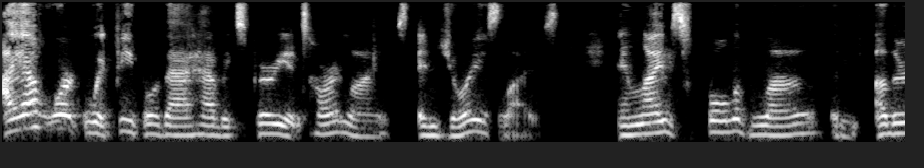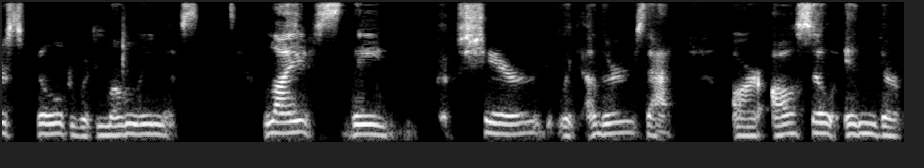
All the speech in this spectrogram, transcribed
I have worked with people that have experienced hard lives and joyous lives, and lives full of love, and others filled with loneliness. Lives they have shared with others that are also in their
